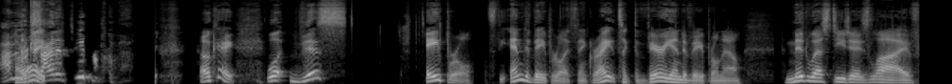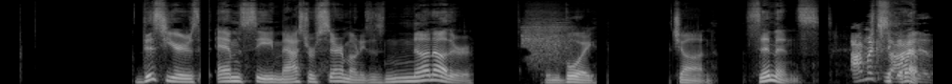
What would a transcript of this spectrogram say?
I'm All excited right. to talk about it. Okay. Well, this April. It's the end of April, I think, right? It's like the very end of April now. Midwest DJs Live. This year's MC, Master of Ceremonies, is none other than your boy, John Simmons. I'm excited.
